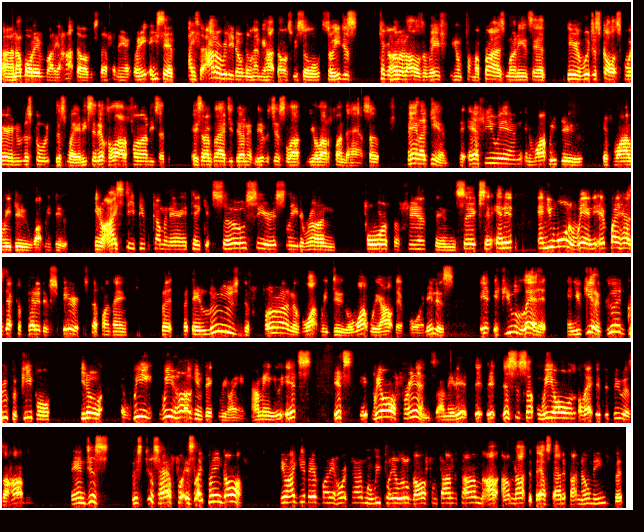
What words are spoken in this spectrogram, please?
uh, and I bought everybody a hot dog and stuff in there. When he, he said, I said, I don't really don't know how many hot dogs we sold. So he just took a hundred dollars away from, from my prize money and said, here, we'll just call it square and we'll just go this way. And he said, it was a lot of fun. He said, he said, I'm glad you done it. And it was just a lot, you're a lot of fun to have. So, man, again, the FUN and what we do is why we do what we do. You know, I see people come in there and take it so seriously to run fourth or fifth and sixth, and, and it and you want to win. Everybody has that competitive spirit stuff like that. But but they lose the fun of what we do or what we're out there for. And it is it if you let it and you get a good group of people, you know, we we hug in victory lane. I mean, it's it's it, we all friends. I mean, it, it, it this is something we all elected to do as a hobby, and just let's just have fun. It's like playing golf. You know, I give everybody a hard time when we play a little golf from time to time. I, I'm not the best at it by no means, but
